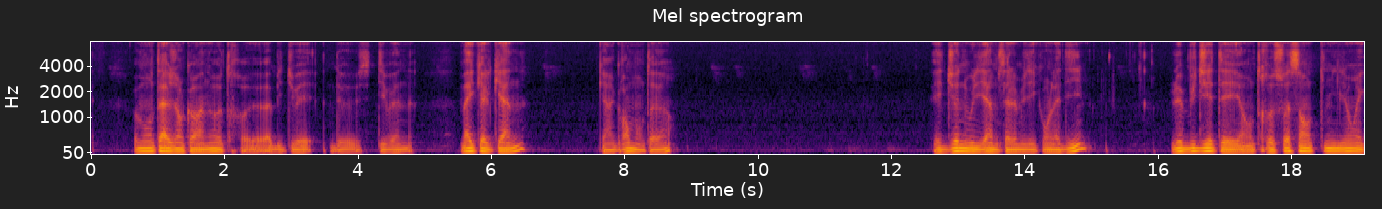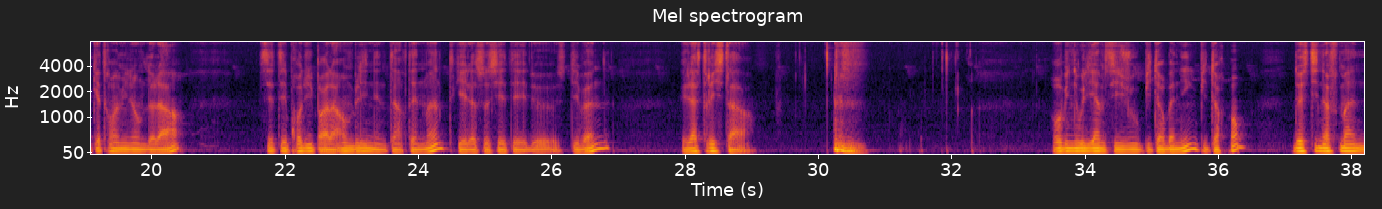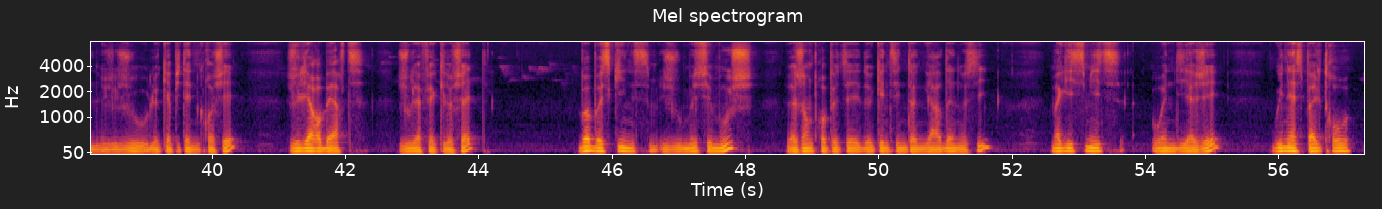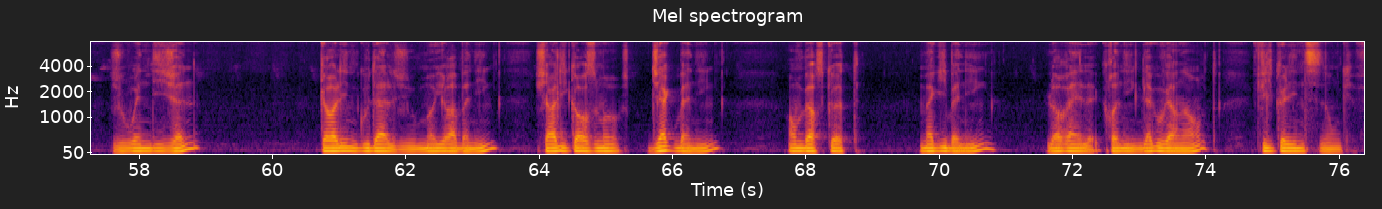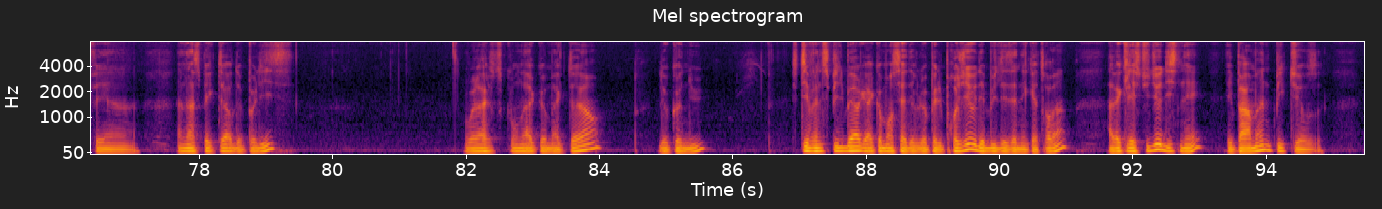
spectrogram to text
Au montage, encore un autre euh, habitué de Steven, Michael Kahn, qui est un grand monteur. Et John Williams à la musique, on l'a dit. Le budget était entre 60 millions et 80 millions de dollars. C'était produit par la Amblin Entertainment, qui est la société de Steven, et la Tristar. Robin Williams y joue Peter Banning, Peter Pan. Dustin Hoffman joue le capitaine Crochet. Julia Roberts joue la fée Clochette. Bob Hoskins joue Monsieur Mouche, l'agent de propreté de Kensington Garden aussi. Maggie Smith, Wendy âgée. Gwyneth Paltrow joue Wendy jeune. Caroline Goodall joue Moira Banning. Charlie Corsmo, Jack Banning. Amber Scott, Maggie Banning. Laurel Croning, la gouvernante. Phil Collins donc fait un, un inspecteur de police. Voilà ce qu'on a comme acteur de connu. Steven Spielberg a commencé à développer le projet au début des années 80 avec les studios Disney et Paramount Pictures.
